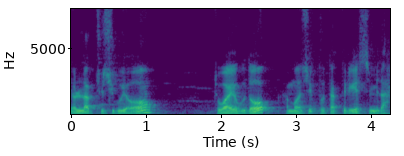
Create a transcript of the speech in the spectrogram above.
연락 주시고요. 좋아요, 구독 한 번씩 부탁드리겠습니다.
